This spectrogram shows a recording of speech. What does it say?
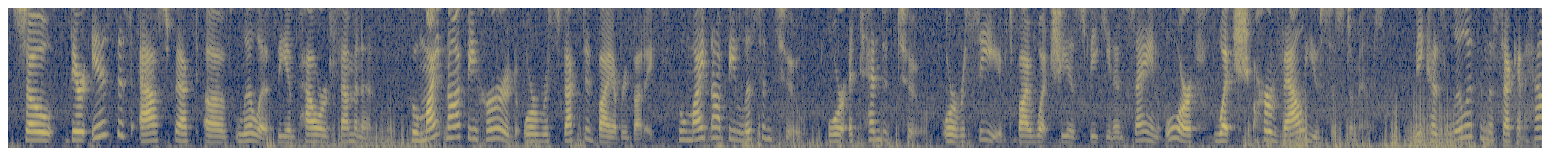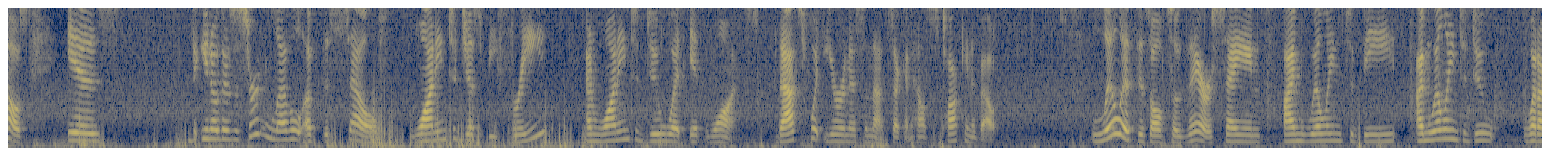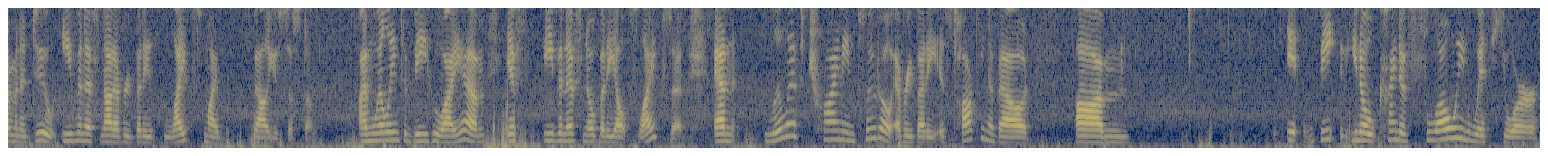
So, there is this aspect of Lilith, the empowered feminine, who might not be heard or respected by everybody, who might not be listened to or attended to or received by what she is speaking and saying or what sh- her value system is. Because Lilith in the second house is, you know, there's a certain level of the self wanting to just be free and wanting to do what it wants. That's what Uranus in that second house is talking about. Lilith is also there saying, I'm willing to be, I'm willing to do what I'm going to do, even if not everybody likes my value system. I'm willing to be who I am, if even if nobody else likes it. And Lilith trining Pluto, everybody is talking about um, it be you know kind of flowing with your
